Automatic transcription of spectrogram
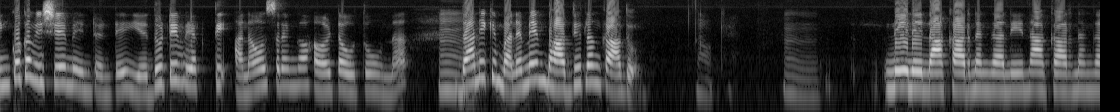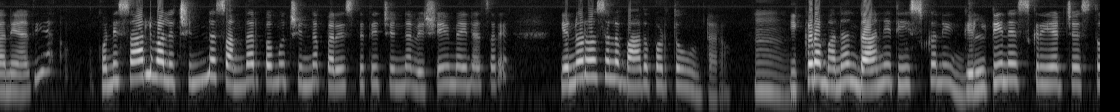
ఇంకొక విషయం ఏంటంటే ఎదుటి వ్యక్తి అనవసరంగా హర్ట్ అవుతూ ఉన్నా దానికి మనమేం బాధ్యులం కాదు మ్మ్. నేనే నా కారణంగానే నా కారణంగానే అది కొన్నిసార్లు వాళ్ళ చిన్న సందర్భము చిన్న పరిస్థితి చిన్న విషయమైనా సరే ఎన్నో రోజులు బాధపడుతూ ఉంటారు మ్మ్. ఇక్కడ మనం దాన్ని తీసుకొని గిల్టీనెస్ క్రియేట్ చేస్తూ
